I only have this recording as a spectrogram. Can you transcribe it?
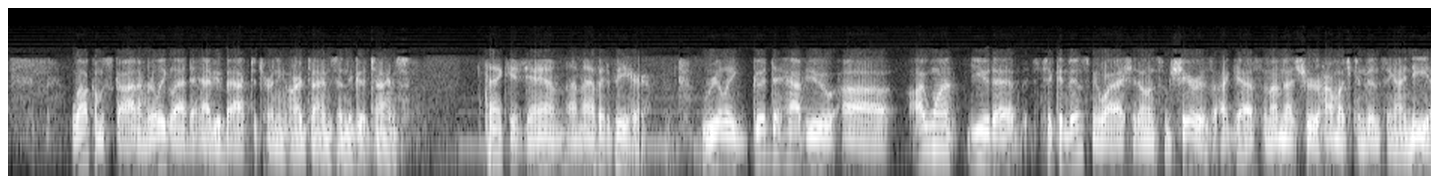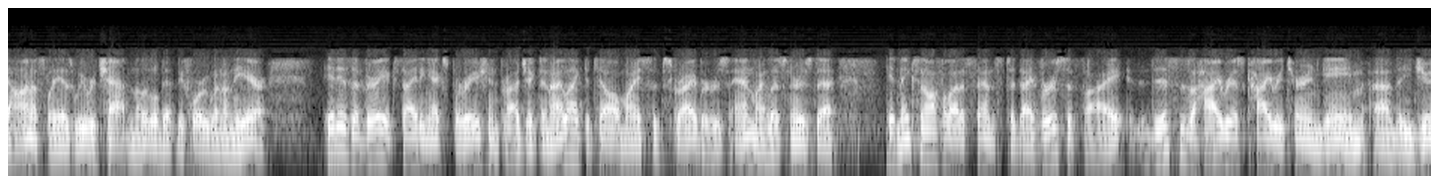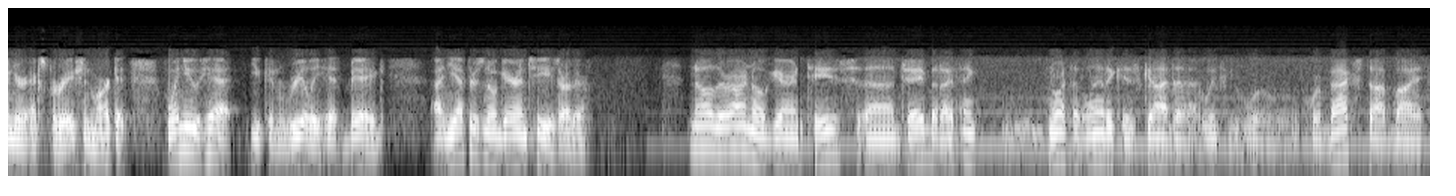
welcome, Scott. I'm really glad to have you back to turning hard times into good times. Thank you, Jay. I'm, I'm happy to be here really good to have you. Uh, I want you to to convince me why I should own some shares, I guess, and I'm not sure how much convincing I need, honestly, as we were chatting a little bit before we went on the air. It is a very exciting exploration project, and I like to tell my subscribers and my listeners that it makes an awful lot of sense to diversify. This is a high risk, high return game, uh, the junior exploration market. When you hit, you can really hit big, and yet there's no guarantees, are there? No, there are no guarantees, uh, Jay. But I think North Atlantic has got uh, we've, we're, we're backstopped by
